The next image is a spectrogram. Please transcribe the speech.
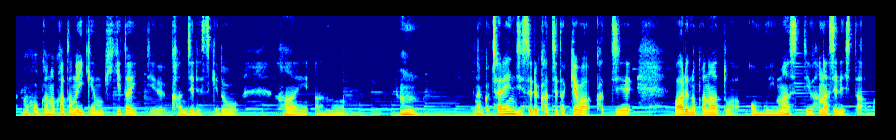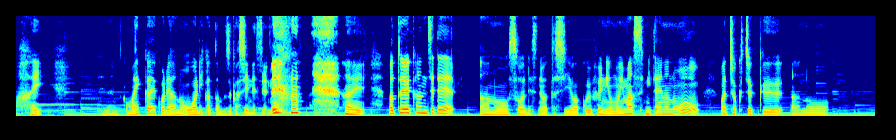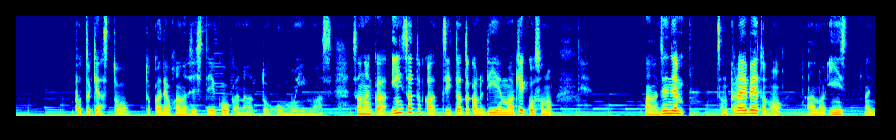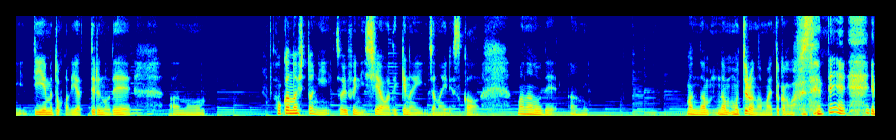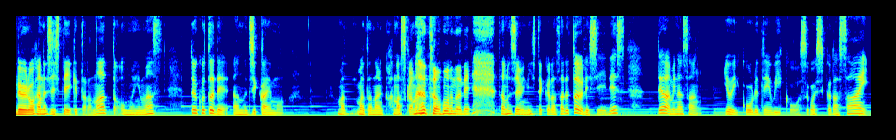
まあ、他の方の意見も聞きたいっていう感じですけど、はい、あの、うん。なんかチャレンジする価値だけは、価値はあるのかなとは思いますっていう話でした。はい。でなんか毎回これあの終わり方難しいんですよね はい。まあ、という感じで、あの、そうですね。私はこういうふうに思いますみたいなのを、まあ、ちょくちょく、あの、ポッドキャストとかでお話ししていこうかなと思います。そうなんか、インスタとかツイッターとかの DM は結構その、あの、全然、そのプライベートの、あの、インス、何、DM とかでやってるので、あの、他の人にそういう風にシェアはできないじゃないですか。まあ、なので、あの、まあ、な、な、もちろん名前とかは伏せて、いろいろお話ししていけたらなと思います。ということで、あの、次回も、ま、またなんか話すかなと思うので、楽しみにしてくださると嬉しいです。では皆さん、良いゴールデンウィークをお過ごしください。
